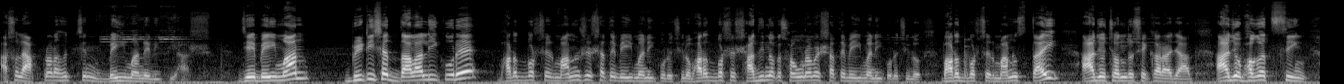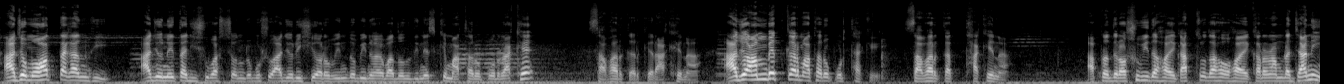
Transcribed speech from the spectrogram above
আসলে আপনারা হচ্ছেন বেইমানের ইতিহাস। যে বেইমান ব্রিটিশের দালালি করে ভারতবর্ষের মানুষের সাথে বেইমানি করেছিল, ভারতবর্ষের স্বাধীনতা সংগ্রামের সাথে বেইমানি করেছিল, ভারতবর্ষের মানুষ তাই আজও চন্দ্রশেখর আজাদ, আজও ভগৎ সিং, আজও মহাত্মা গান্ধী, আজও নেতাজি সুভাষচন্দ্র বসু, আজও ঋষি অরবিন্দ বিনয় বাদল দীনেশকে মাথার ওপর রাখে, সাভারকারকে রাখে না। আজও আম্বেদকার মাথার ওপর থাকে, সাভারকার থাকে না। আপনাদের অসুবিধা হয়, গাত্রদাহ হয়, কারণ আমরা জানি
